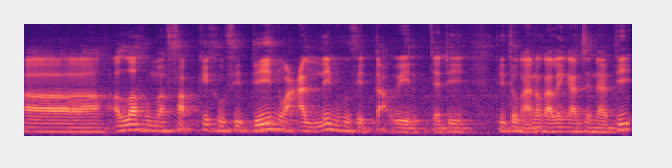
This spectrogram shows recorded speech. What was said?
uh, Allahumma faqihu fid din wa 'allimhu fit ta'wil. Jadi ditungano kali Kanjeng Nabi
